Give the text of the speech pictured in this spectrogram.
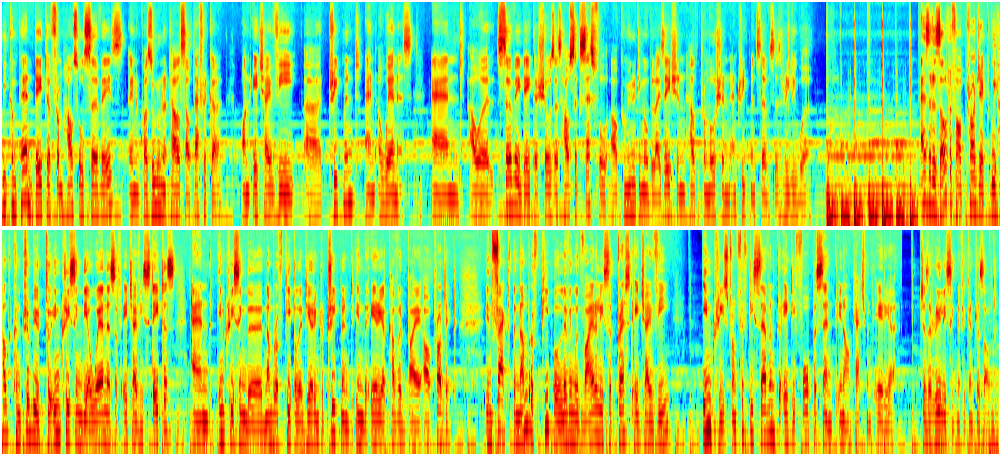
We compared data from household surveys in KwaZulu-Natal, South Africa on HIV uh, treatment and awareness. And our survey data shows us how successful our community mobilization, health promotion and treatment services really were. As a result of our project, we helped contribute to increasing the awareness of HIV status and increasing the number of people adhering to treatment in the area covered by our project. In fact, the number of people living with virally suppressed HIV increased from 57 to 84% in our catchment area, which is a really significant result.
